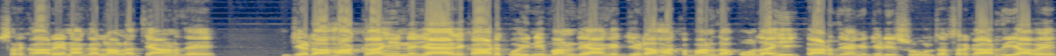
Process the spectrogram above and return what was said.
ਸਰਕਾਰ ਇਹਨਾਂ ਗੱਲਾਂ ਵੱਲ ਧਿਆਨ ਦੇ। ਜਿਹੜਾ ਹੱਕ ਆ ਅਸੀਂ ਨਜਾਇਜ਼ ਕਾਰਡ ਕੋਈ ਨਹੀਂ ਬਣ ਦਿਆਂਗੇ ਜਿਹੜਾ ਹੱਕ ਬਣਦਾ ਉਹਦਾ ਹੀ ਕਾਰਡ ਦਿਆਂਗੇ ਜਿਹੜੀ ਸਹੂਲਤ ਸਰਕਾਰ ਦੀ ਆਵੇ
